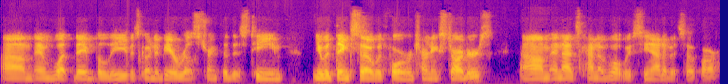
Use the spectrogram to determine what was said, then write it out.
um, and what they believe is going to be a real strength of this team. you would think so with four returning starters, um, and that's kind of what we've seen out of it so far.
